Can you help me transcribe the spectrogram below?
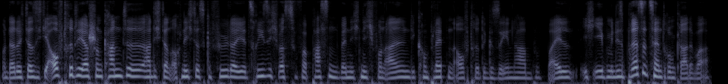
Und dadurch, dass ich die Auftritte ja schon kannte, hatte ich dann auch nicht das Gefühl, da jetzt riesig was zu verpassen, wenn ich nicht von allen die kompletten Auftritte gesehen habe, weil ich eben in diesem Pressezentrum gerade war.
